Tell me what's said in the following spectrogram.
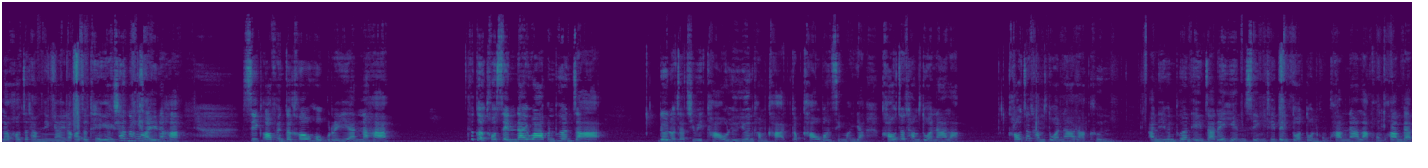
แล้วเขาจะทำยังไง แล้วเขาจะเทคแอคชั่นอะไรนะคะ Six of Pentacle หกเหรียญนนะคะ ถ้าเกิดเขาเซ็นได้ว่าเพื่อนๆจะเดินออกจากชีวิตเขาหรือยื่นคำขาดกับเขาบางสิ่งบางอย่างเขาจะทำตัวน่ารัก เขาจะทำตัวน่ารักขึ้น อันนี้เพื่อนๆเองจะได้เห็นสิ่งที่เป็นตัวตนของความน่ารักของความแบบ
